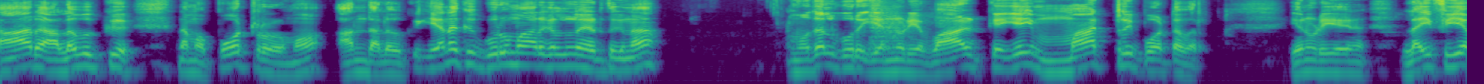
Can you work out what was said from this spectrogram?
யார் அளவுக்கு நம்ம போற்றுறோமோ அந்த அளவுக்கு. எனக்கு குருமார்கள்னு எடுத்துக்கினா முதல் குரு என்னுடைய வாழ்க்கையை மாற்றி போட்டவர். என்னுடைய லைஃபையே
